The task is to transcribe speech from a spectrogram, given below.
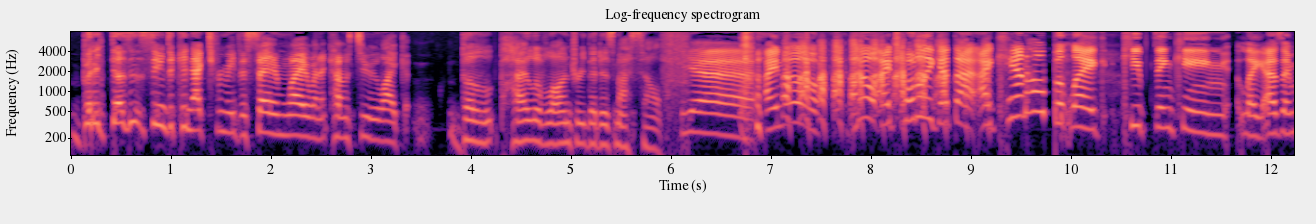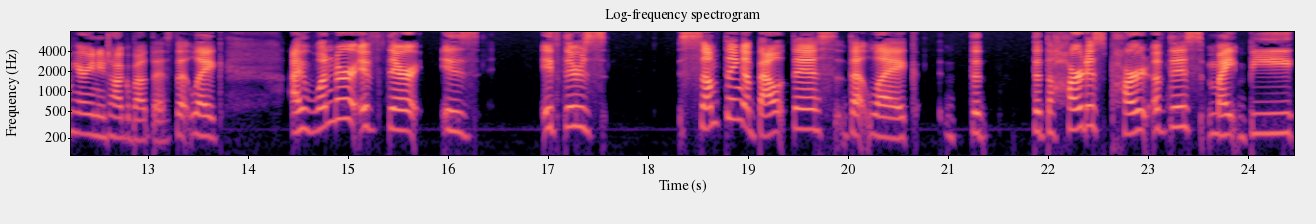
but it doesn't seem to connect for me the same way when it comes to like the pile of laundry that is myself. Yeah, I know. No, I totally get that. I can't help but like keep thinking, like as I'm hearing you talk about this, that like I wonder if there is, if there's something about this that like the that the hardest part of this might be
